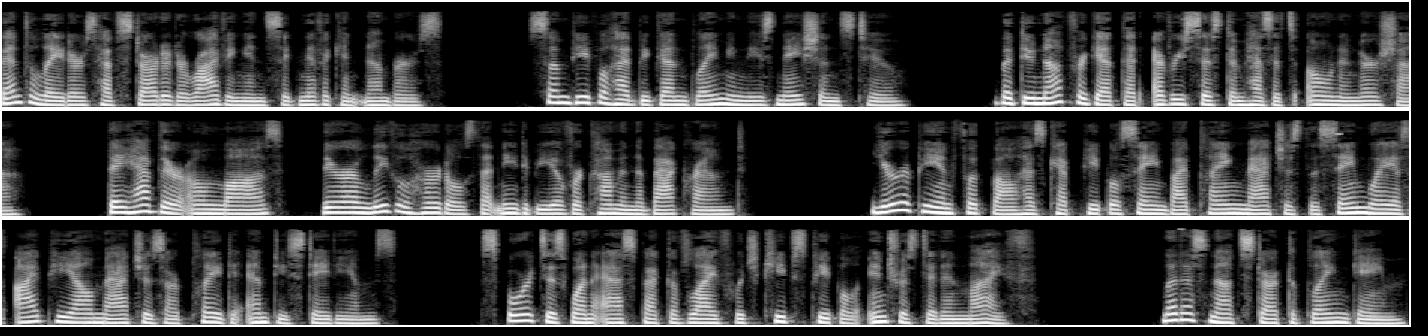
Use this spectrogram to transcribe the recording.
ventilators have started arriving in significant numbers. Some people had begun blaming these nations too. But do not forget that every system has its own inertia. They have their own laws, there are legal hurdles that need to be overcome in the background. European football has kept people sane by playing matches the same way as IPL matches are played to empty stadiums. Sports is one aspect of life which keeps people interested in life. Let us not start the blame game,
